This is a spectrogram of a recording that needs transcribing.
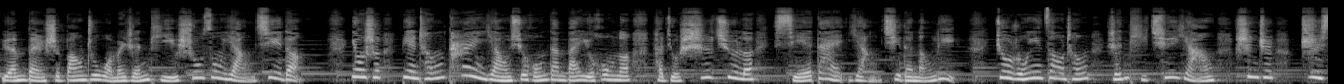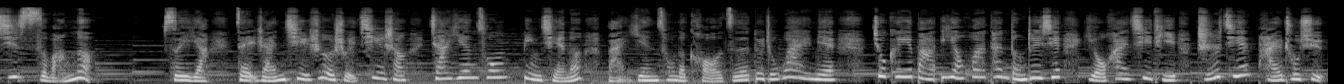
原本是帮助我们人体输送氧气的。要是变成碳氧血红蛋白以后呢，它就失去了携带氧气的能力，就容易造成人体缺氧，甚至窒息死亡呢。所以呀，在燃气热水器上加烟囱，并且呢，把烟囱的口子对着外面，就可以把一氧化碳等这些有害气体直接排出去，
